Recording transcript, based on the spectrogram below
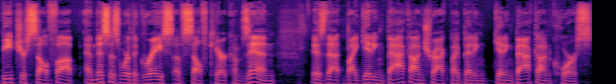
beat yourself up. And this is where the grace of self care comes in is that by getting back on track, by betting, getting back on course,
